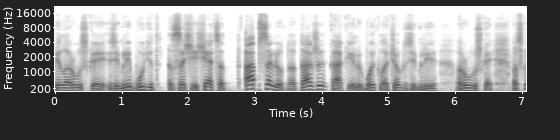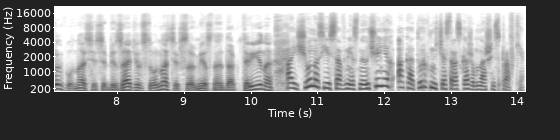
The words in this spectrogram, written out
белорусской земли будет защищаться абсолютно так же, как и любой клочок земли русской. Поскольку у нас есть обязательства, у нас есть совместная доктрина. А еще у нас есть совместные учения, о которых мы сейчас расскажем в нашей справке.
